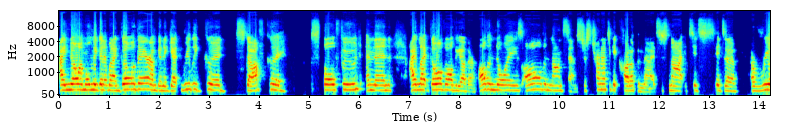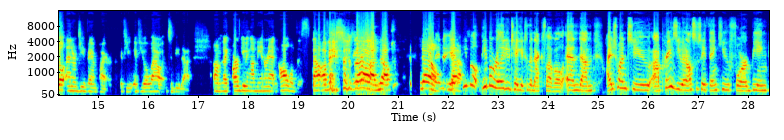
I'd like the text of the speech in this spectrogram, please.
I know I'm only gonna when I go there, I'm gonna get really good stuff, good soul food, and then I let go of all the other, all the noise, all the nonsense. Just try not to get caught up in that. It's just not. It's it's it's a a real energy vampire if you if you allow it to be that. Um, like arguing on the internet and all of this stuff. Oh, no, no, uh, yeah. people people really do take it to the next level. And um, i just want to uh, praise you and also say thank you for being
